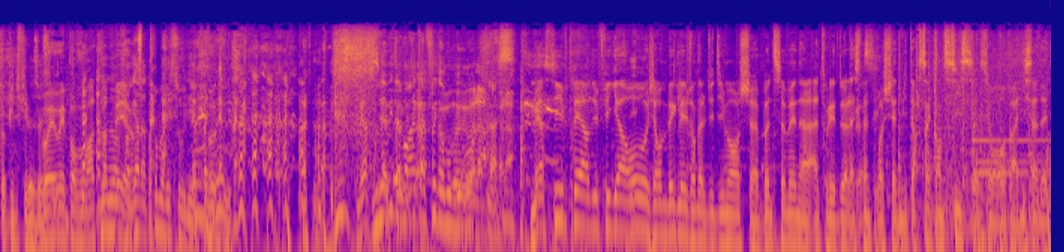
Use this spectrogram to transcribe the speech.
copie de philosophie. Oui, oui, pour vous Non, rattraper. non, je hein. regarde un trop mauvais souvenir. Merci Vous invite boire un café dans mon bureau à la place. Merci Yves Tréhard du Figaro, Jérôme Béglé, Journal du Dimanche. Bonne semaine à, à tous les deux. À la semaine prochaine, 8h56 sur Europe 1. Anissa Dadi.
